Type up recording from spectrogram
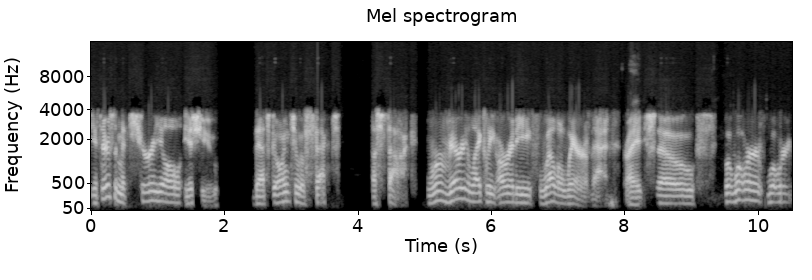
if there's a material issue that's going to affect a stock, we're very likely already well aware of that, right? So, but what we're what we're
